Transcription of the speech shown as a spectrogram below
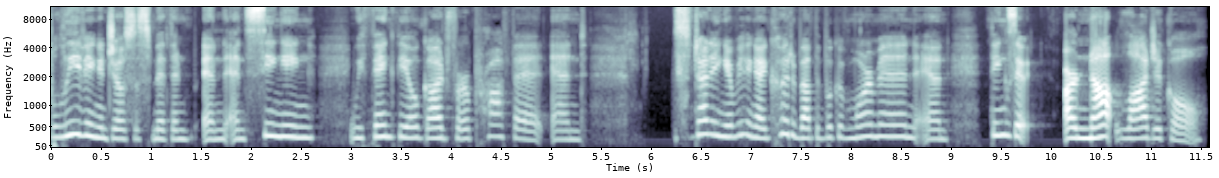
believing in joseph smith and and and singing we thank thee o god for a prophet and studying everything i could about the book of mormon and things that are not logical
